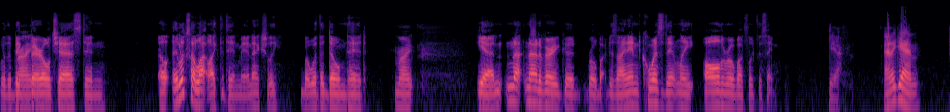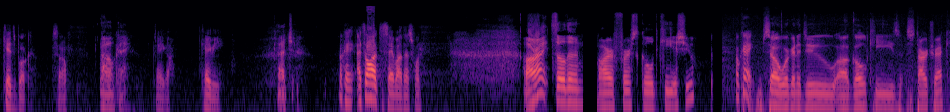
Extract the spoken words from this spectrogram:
with a big Right. barrel chest and oh, it looks a lot like the Tin Man actually, but with a domed head. Right. Yeah, not not a very good robot design, and coincidentally, all the robots look the same. Yeah, and again, kids book. So Oh, okay, there you go. KB. gotcha. Okay, that's all I have to say about this one. All right, so then our first gold key issue. Okay, so we're going to do uh, Gold Keys Star Trek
